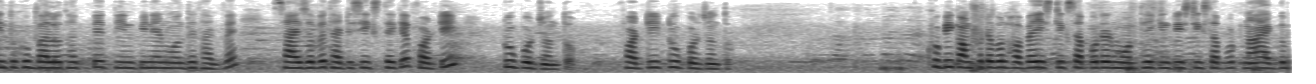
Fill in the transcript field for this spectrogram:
কিন্তু খুব ভালো থাকবে, তিন পিনের মধ্যে থাকবে। সাইজ হবে থার্টি সিক্স থেকে ফর্টি টু পর্যন্ত ফর্টি টু পর্যন্ত। খুবই কমফোর্টেবল হবে স্টিক সাপোর্টের মধ্যেই, কিন্তু স্টিক সাপোর্ট না, একদম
